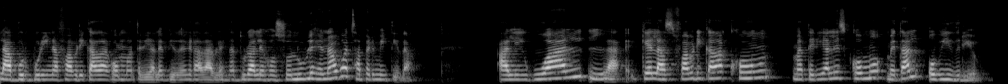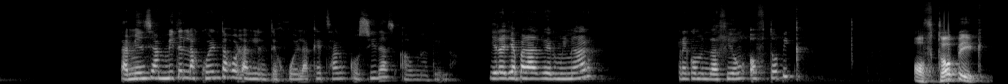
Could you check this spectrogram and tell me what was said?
La purpurina fabricada con materiales biodegradables, naturales o solubles en agua está permitida. Al igual la- que las fabricadas con materiales como metal o vidrio. También se admiten las cuentas o las lentejuelas que están cosidas a una tela. Y ahora ya para terminar, recomendación off topic. Off topic.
